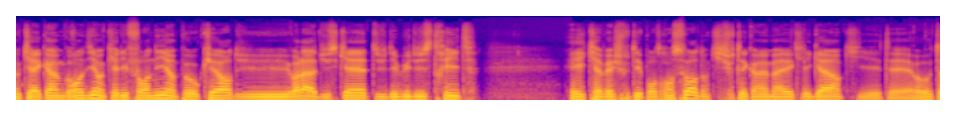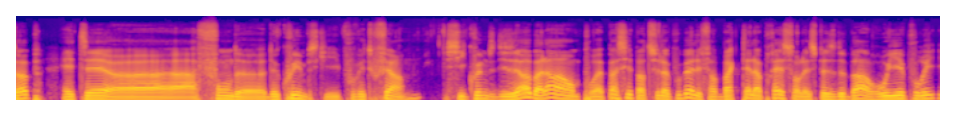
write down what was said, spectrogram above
Donc, qui avait quand même grandi en Californie, un peu au cœur du, voilà, du skate, du début du street, et qui avait shooté pour Transworld, donc il shootait quand même avec les gars qui étaient au top, était euh, à fond de, de Quim, parce qu'il pouvait tout faire. Si Quim se disait, ah bah là, on pourrait passer par-dessus la poubelle et faire backtail après sur l'espèce de bar rouillé pourri,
